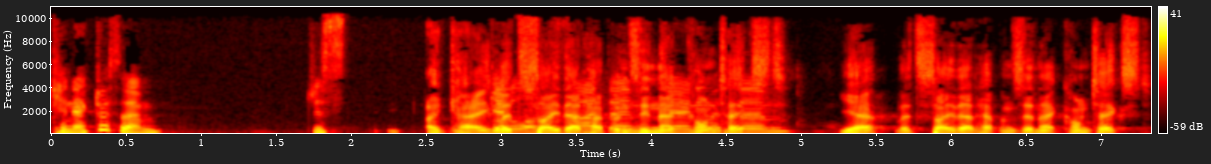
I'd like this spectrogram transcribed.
Connect with them. Just Okay, let's say that happens them, in that context. Yeah, let's say that happens in that context.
